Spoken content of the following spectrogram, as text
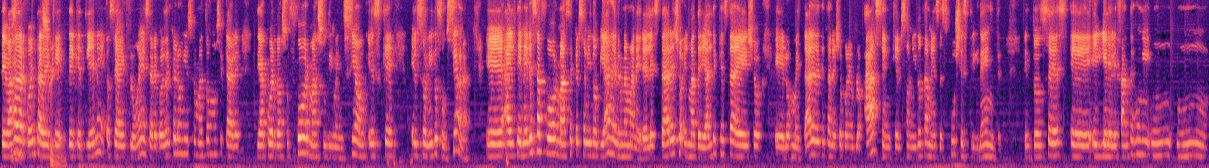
te vas a dar cuenta de, que, de que tiene, o sea, influencia. Recuerden que los instrumentos musicales, de acuerdo a su forma, a su dimensión, es que el sonido funciona. Eh, al tener esa forma hace que el sonido viaje de una manera. El estar hecho, el material de que está hecho, eh, los metales de que están hechos, por ejemplo, hacen que el sonido también se escuche estridente. Entonces, eh, y el elefante es un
